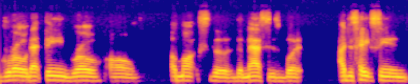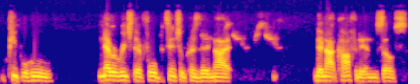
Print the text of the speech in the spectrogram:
grow, that theme grow um, amongst the the masses. But I just hate seeing people who never reach their full potential because they're not they're not confident in themselves.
